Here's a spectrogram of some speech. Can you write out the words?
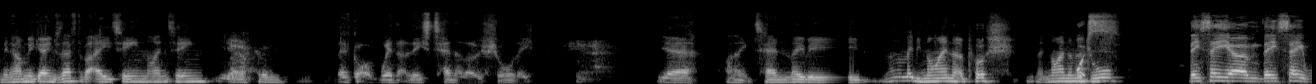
I mean, how many games left? About 18, 19? Yeah. they've got to win at least 10 of those, surely. Yeah. Yeah. I think 10, maybe maybe nine at a push, nine and What's, a draw. They say um, they say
